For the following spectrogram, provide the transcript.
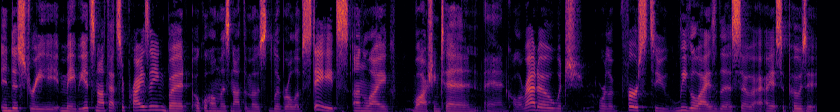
industry, maybe it's not that surprising. But Oklahoma is not the most liberal of states, unlike Washington and Colorado, which were the first to legalize this, so I, I suppose it,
